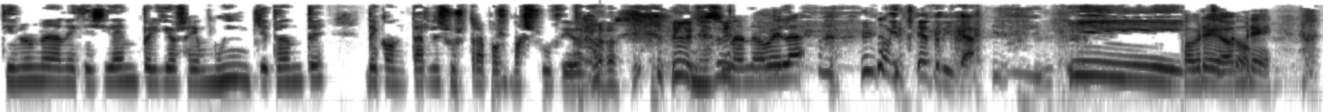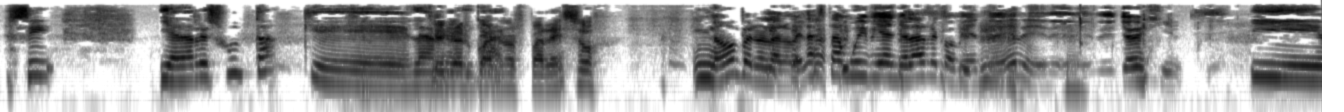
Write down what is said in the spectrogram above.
tiene una necesidad imperiosa y muy inquietante de contarle sus trapos más sucios. ¿no? es una novela muy tétrica. Y... Pobre chico, hombre. Sí. Y ahora resulta que la Pero el realidad- cuernos para eso. no, pero la novela está muy bien, yo la recomiendo, ¿eh? de, de, de Joe Hill. Y,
